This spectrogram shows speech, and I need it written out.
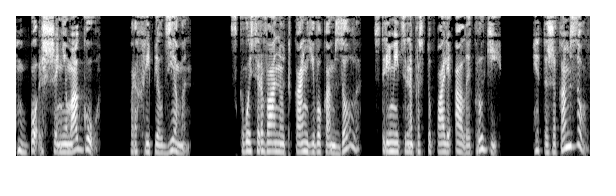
Больше не могу!» — прохрипел демон. Сквозь рваную ткань его камзола стремительно проступали алые круги. «Это же камзол!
